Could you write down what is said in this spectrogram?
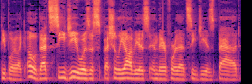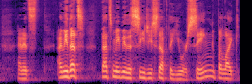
people are like, "Oh, that CG was especially obvious, and therefore that CG is bad." And it's, I mean, that's that's maybe the CG stuff that you were seeing, but like,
